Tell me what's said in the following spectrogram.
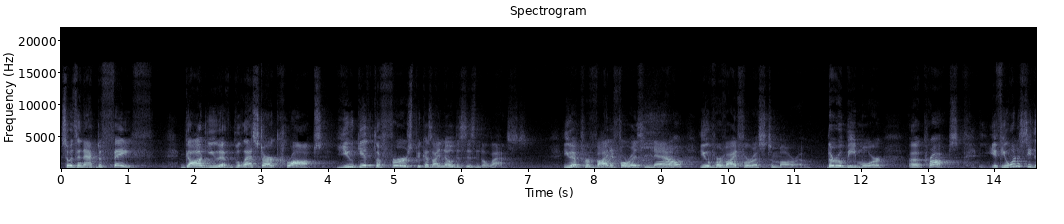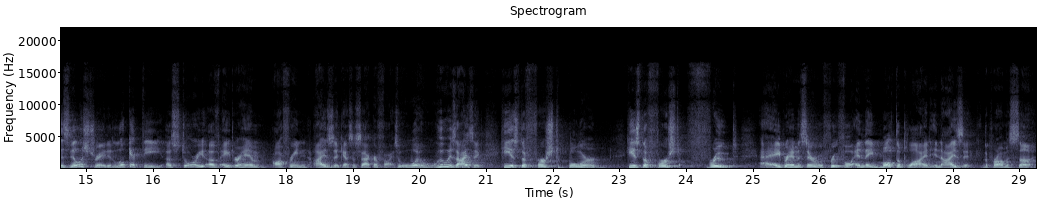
So it's an act of faith. God, you have blessed our crops. You get the first because I know this isn't the last. You have provided for us now, you will provide for us tomorrow. There will be more uh, crops. If you want to see this illustrated, look at the uh, story of Abraham offering Isaac as a sacrifice. who is Isaac? He is the firstborn, he is the first fruit. Abraham and Sarah were fruitful and they multiplied in Isaac, the promised son.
